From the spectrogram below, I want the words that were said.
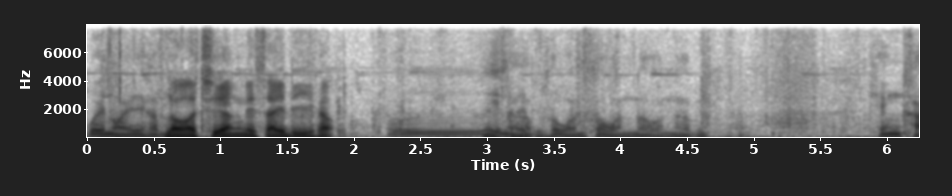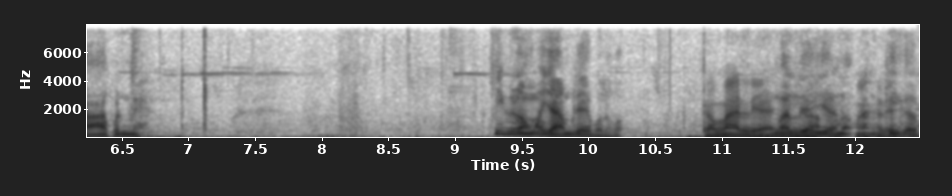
กล้วยหน่อยเลยครับรอเชื่องนิสัยดีครับ เอ้ยนะครับ สวรรค์สวรรค์สวรรค์นะครับนี่แข้งขาเพิ่นไหมนี่พี่น้องมายามเรื่อยบ่ล่ะพ่อ ก็มาเรียนมาเรื่อยเยอะเนาะมาเมื่อเรื่กี้อยกับ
